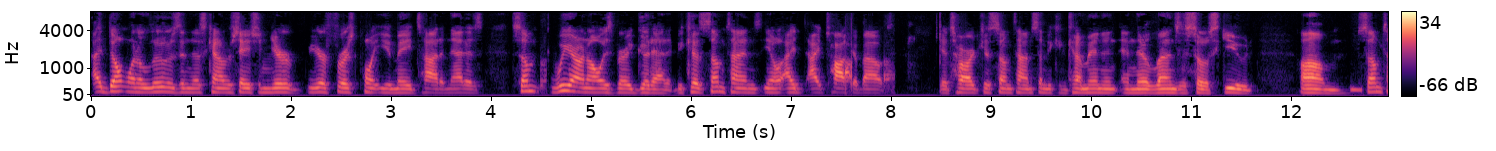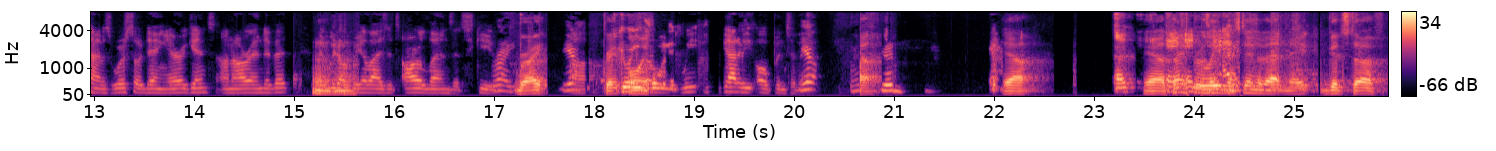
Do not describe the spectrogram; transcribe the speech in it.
I don't want to lose in this conversation your your first point you made, Todd, and that is some we aren't always very good at it because sometimes you know I I talk about it's hard because sometimes somebody can come in and, and their lens is so skewed. Um, sometimes we're so dang arrogant on our end of it that we don't Mhm. realize it's our lens that's skewed. right Right. Yeah. Uh, Great Great point. point. we got to be open to that. Yep. that's good Yeah. Uh, Yeah. Thanks and- for leading us into that, Nate. Good stuff.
